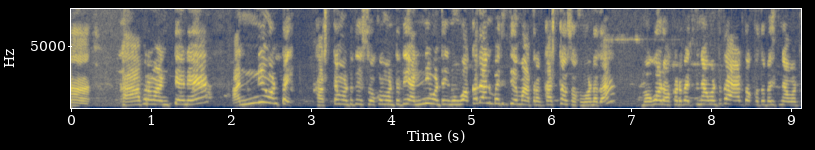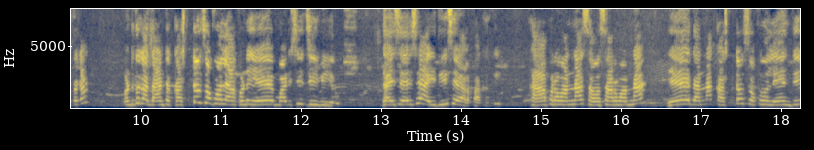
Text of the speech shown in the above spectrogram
ఆ, కాపురం అంటేనే అన్నీ ఉంటాయి. కష్టం ఉంటుంది సుఖం ఉంటుంది అన్నీ ఉంటాయి. నువ్వు ఒక్కదాన్ని బతికితే మాత్రం కష్టం సుఖం ఉండదా? మగవాడు ఒక్కడు బతికినా ఉంటుందా? ఆడది ఒక్కటి బతికినా ఉంటుందిగా కదా దాంట్లో కష్టం సుఖం లేకుండా ఏ మనిషి జీవియరు. దయచేసి అవి తీసేయాలి పక్కకి. కాపురం అన్నా సంసారం అన్నా ఏదన్నా కష్టం సుఖం లేనిది.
